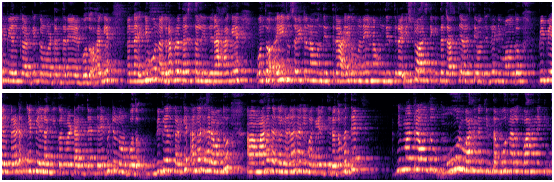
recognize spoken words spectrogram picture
ಎ ಪಿ ಎಲ್ ಕಾರ್ಡ್ಗೆ ಕನ್ವರ್ಟ್ ಅಂತಲೇ ಹೇಳ್ಬೋದು. ಹಾಗೆ ನೀವು ನಗರ ಪ್ರದೇಶದಲ್ಲಿದ್ದೀರಾ ಹಾಗೆ ಒಂದು ಐದು ಸೈಟನ್ನು ಹೊಂದಿರ್ತೀರಾ, ಐದು ಮನೆಯನ್ನು ಹೊಂದಿರ್ತೀರಾ, ಇಷ್ಟು ಆಸ್ತಿಗಿಂತ ಜಾಸ್ತಿ ಆಸ್ತಿ ಹೊಂದಿದರೆ ನಿಮ್ಮ ಒಂದು B P L card A P L ಆಗಿ ಕನ್ವರ್ಟ್ ಆಗುತ್ತೆ ಅಂತ ಹೇಳ್ಬಿಟ್ಟು ನೋಡ್ಬೋದು. ಬಿ ಪಿ ಎಲ್ ಕಾರ್ಡ್ಗೆ ಅನರ್ಹರ ಒಂದು ಮಾನದಂಡಗಳನ್ನ ನಾನು ಇವಾಗ ಹೇಳ್ತಿರೋದು. ಮತ್ತು ನಿಮ್ಮ ಹತ್ರ ಒಂದು ಮೂರು ವಾಹನಕ್ಕಿಂತ, ಮೂರು ನಾಲ್ಕು ವಾಹನಕ್ಕಿಂತ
